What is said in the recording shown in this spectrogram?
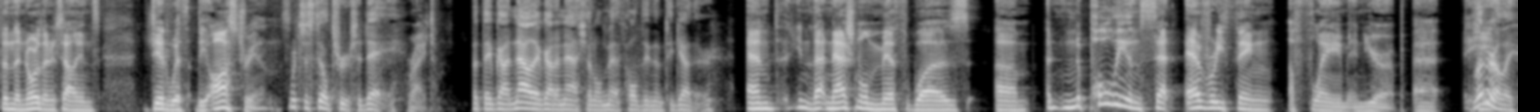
than the Northern Italians did with the Austrians. Which is still true today. Right. But they've got now they've got a national myth holding them together. And you know, that national myth was um, Napoleon set everything aflame in Europe. Uh, he- Literally.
